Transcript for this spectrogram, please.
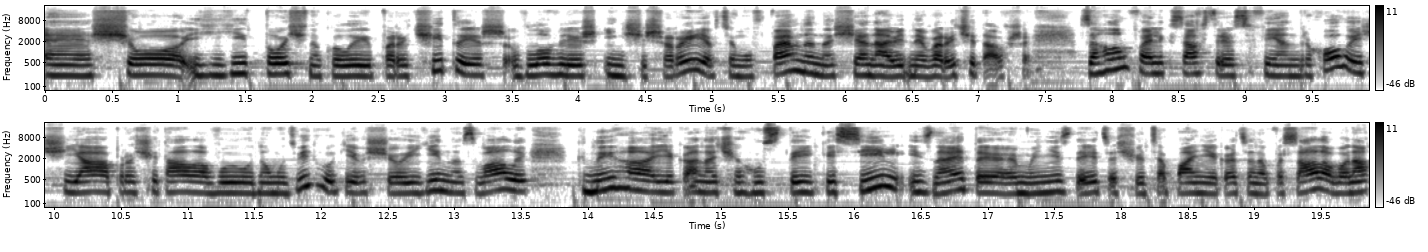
е, що її точно, коли перечитуєш, вловлюєш інші шари. Я в цьому впевнена, ще навіть не перечитавши. Загалом Фелікс Австрія Софія Андрухович я прочитала в одному з відгуків, що її назвали книга, яка наче густий кисіль. І знаєте, мені здається, що ця пані, яка це написала, вона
